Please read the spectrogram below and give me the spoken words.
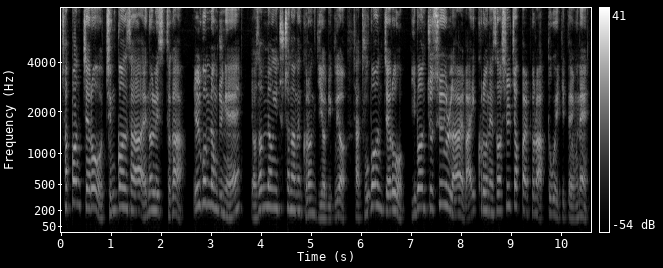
첫 번째로 증권사 애널리스트가 7명 중에 6명이 추천하는 그런 기업이고요. 자, 두 번째로 이번 주 수요일 날 마이크론에서 실적 발표를 앞두고 있기 때문에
